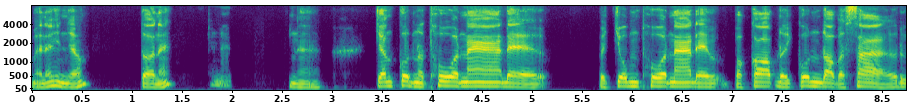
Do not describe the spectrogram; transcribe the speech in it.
មែនទេញោមតើណាណា ចឹងគុណធម៌ណាដែលប្រជុំធម៌ណាដែលប្រកបដោយគុណដ៏ប្រសើរឬ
